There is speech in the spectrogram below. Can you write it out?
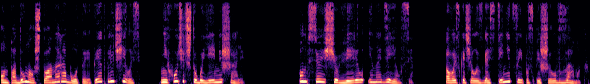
Он подумал, что она работает и отключилась, не хочет, чтобы ей мешали. Он все еще верил и надеялся. Выскочил из гостиницы и поспешил в замок.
